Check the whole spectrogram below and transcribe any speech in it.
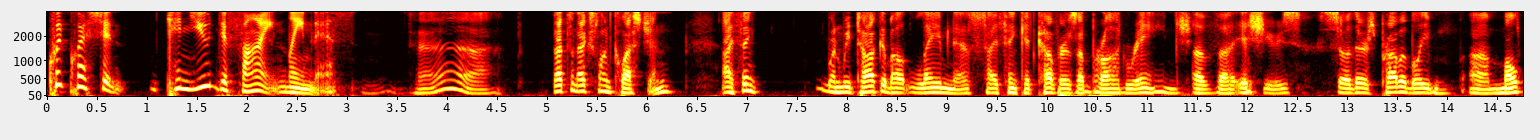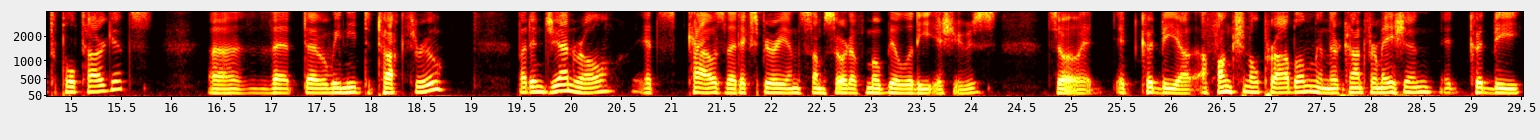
quick question Can you define lameness? Ah, that's an excellent question. I think when we talk about lameness, I think it covers a broad range of uh, issues. So there's probably uh, multiple targets uh, that uh, we need to talk through. But in general, it's cows that experience some sort of mobility issues. So it, it could be a, a functional problem in their conformation. It could be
